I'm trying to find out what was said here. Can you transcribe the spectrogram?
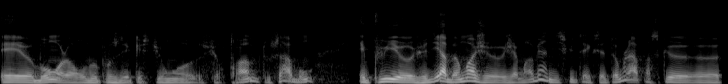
et bon, alors on me pose des questions sur Trump, tout ça, bon. Et puis je dis, ah ben moi, j'aimerais bien discuter avec cet homme-là, parce que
